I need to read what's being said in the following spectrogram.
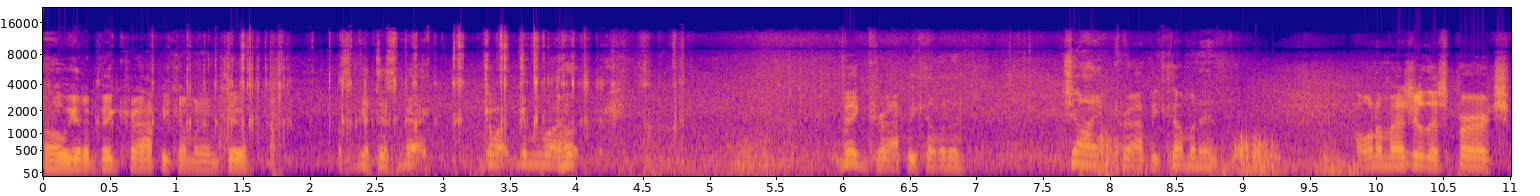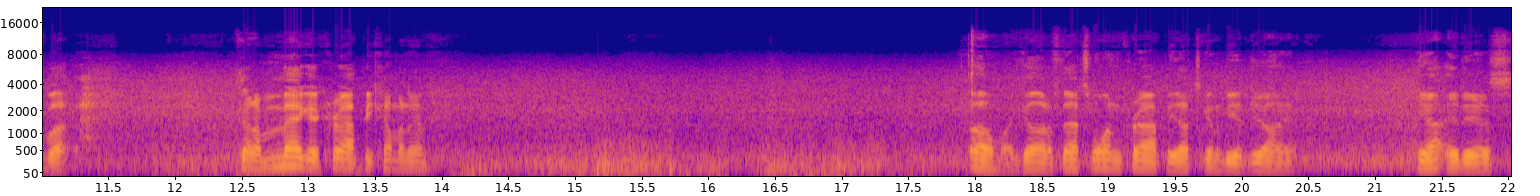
Oh, we got a big crappie coming in too. Let's get this back. Come on, give me my hook. Big crappie coming in. Giant crappie coming in. I want to measure this perch, but got a mega crappie coming in. Oh my god, if that's one crappie, that's going to be a giant. Yeah, it is.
